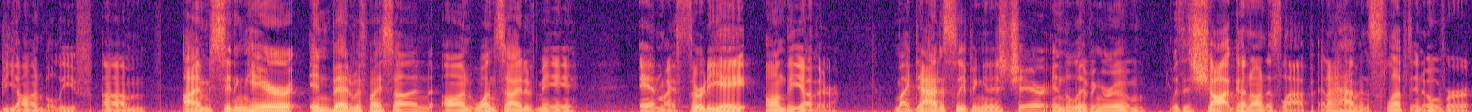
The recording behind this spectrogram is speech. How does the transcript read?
beyond belief. Um, I'm sitting here in bed with my son on one side of me and my 38 on the other. My dad is sleeping in his chair in the living room with his shotgun on his lap, and I haven't slept in over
